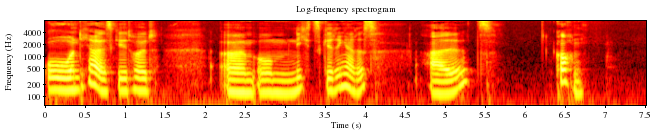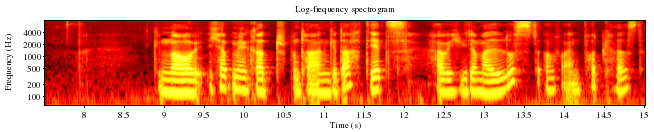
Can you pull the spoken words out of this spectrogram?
Und ja, es geht heute ähm, um nichts Geringeres als Kochen. Genau, ich habe mir gerade spontan gedacht, jetzt habe ich wieder mal Lust auf einen Podcast.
